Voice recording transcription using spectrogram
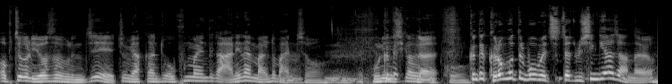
업적을 이어서 그런지 좀 약간 좀 오픈마인드가 아니란 말도 많죠. 본인 근데- 시각을 네. 듣고. 근데 그런 것들 보면 진짜 좀 신기하지 않나요?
